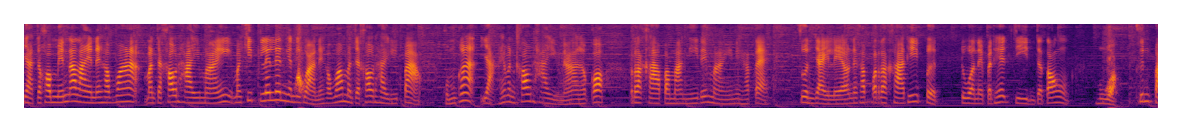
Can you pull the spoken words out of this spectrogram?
อยากจะคอมเมนต์อะไรนะครับว่ามันจะเข้าไทยไหมมาคิดเล่นๆกันดีกว่านะครับว่ามันจะเข้าไทยหรือเปล่า ผมก็อยากให้มันเข้าไทยอยู่นะ แล้วก็ราคาประมาณนี้ได้ไหมนะครับแต่ส่วนใหญ่แล้วนะครับราคาที่เปิดตัวในประเทศจีนจะต้องบวกขึ้นไป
